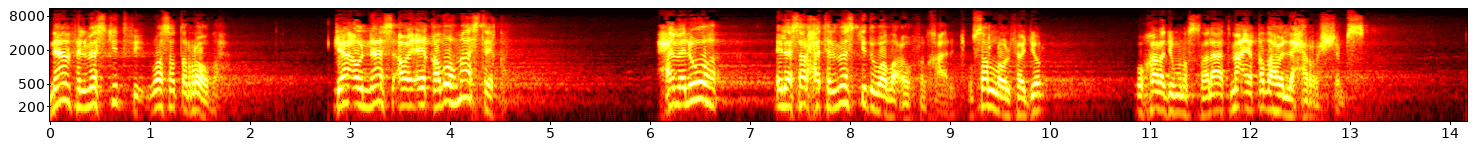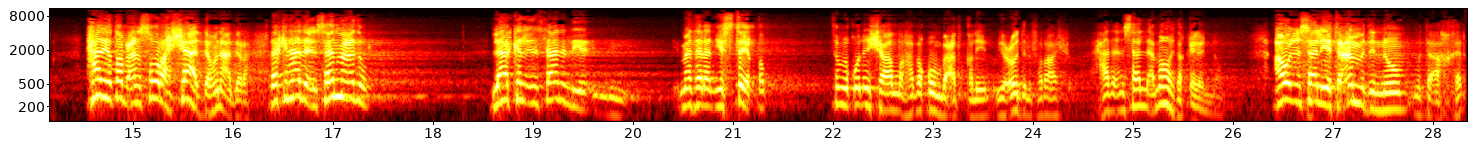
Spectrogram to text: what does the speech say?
نام في المسجد في وسط الروضة. جاءوا الناس أو أيقظوه ما استيقظ. حملوه إلى سرحة المسجد ووضعوه في الخارج. وصلوا الفجر وخرجوا من الصلاة ما أيقظه إلا حر الشمس. هذه طبعا صورة شاذة ونادرة لكن هذا إنسان معذور. لكن الإنسان اللي مثلا يستيقظ ثم يقول إن شاء الله بقوم بعد قليل ويعود الفراش. هذا إنسان لا ما هو ثقيل النوم. أو الإنسان اللي يتعمد النوم متأخر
